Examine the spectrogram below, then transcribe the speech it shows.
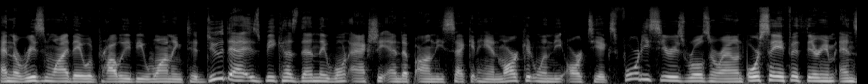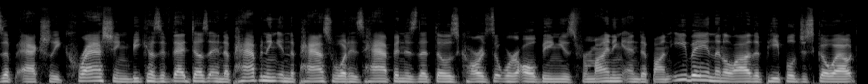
And the reason why they would probably be wanting to do that is because then they won't actually end up on the secondhand market when the RTX 40 series rolls around, or say if Ethereum ends up actually crashing, because if that does end up happening in the past, what has happened is that those cards that were all being used for mining end up on eBay, and then a lot of the people just go out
